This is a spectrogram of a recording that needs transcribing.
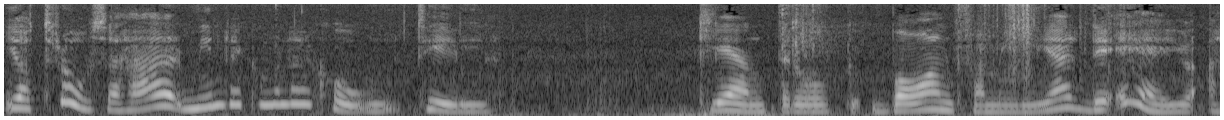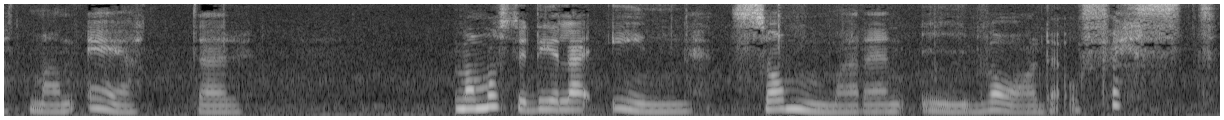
Jag tror så här, min rekommendation till klienter och barnfamiljer det är ju att man äter man måste dela in sommaren i vardag och fest.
